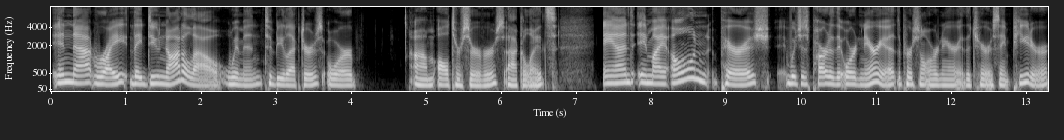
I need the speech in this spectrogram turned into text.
in that rite they do not allow women to be lectors or um, altar servers, acolytes. And in my own parish, which is part of the ordinariate, the personal ordinariate, the chair of St. Peter,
